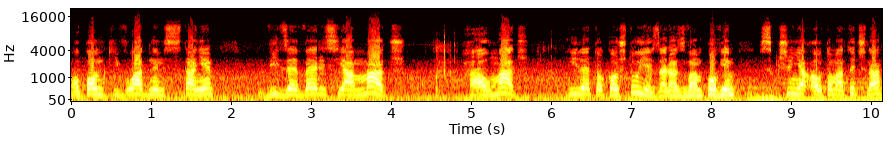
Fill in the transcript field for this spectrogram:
Oponki w ładnym stanie. Widzę wersja match. How much? Ile to kosztuje? Zaraz Wam powiem. Skrzynia automatyczna.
